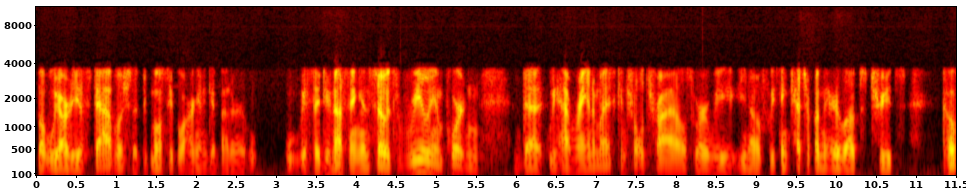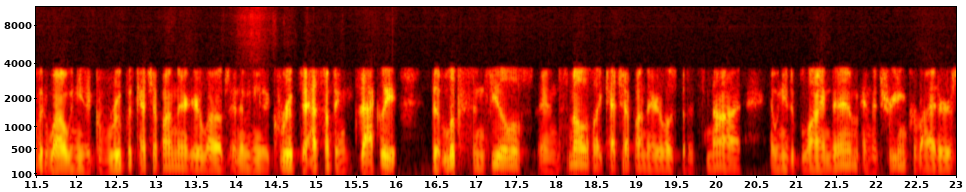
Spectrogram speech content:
But we already established that most people are going to get better if they do nothing. And so it's really important that we have randomized controlled trials where we, you know, if we think ketchup on the earlobes treats COVID well, we need a group with ketchup on their earlobes, and then we need a group that has something exactly that looks and feels and smells like ketchup on their earlobes, but it's not. And we need to blind them and the treating providers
